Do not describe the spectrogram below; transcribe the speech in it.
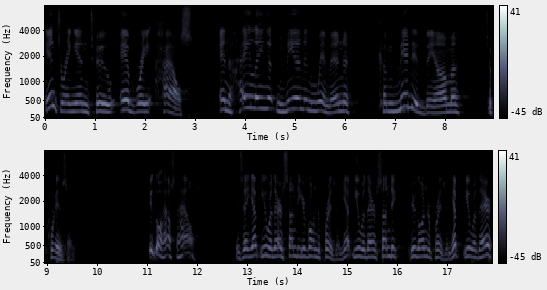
entering into every house and hailing men and women, committed them to prison. You go house to house. You say, Yep, you were there Sunday, you're going to prison. Yep, you were there Sunday, you're going to prison. Yep, you were there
